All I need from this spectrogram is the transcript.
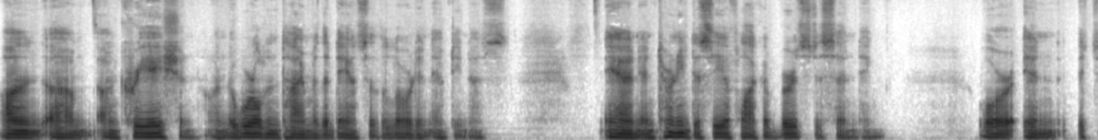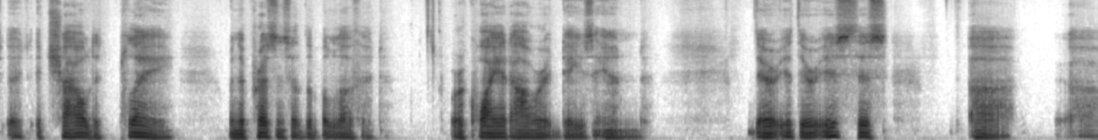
on, um, on creation, on the world and time or the dance of the Lord in emptiness, and in turning to see a flock of birds descending or in a, a, a child at play when the presence of the beloved, or a quiet hour at day's end. There, there is this, uh, uh,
